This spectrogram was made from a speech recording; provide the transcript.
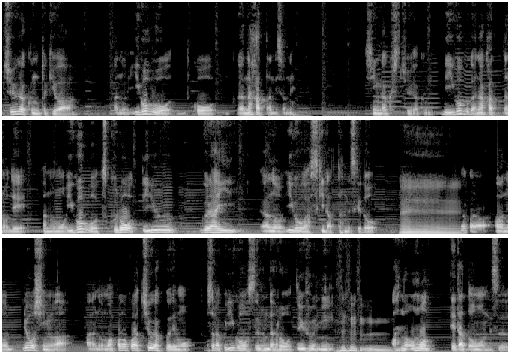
中学の時は、あの、囲碁部を、こう、がなかったんですよね。進学し中学に。で、囲碁部がなかったので、あの、もう囲碁部を作ろうっていうぐらい、あの、囲碁が好きだったんですけど、えだから、あの、両親は、あの、まあ、この子は中学でもおそらく囲碁をするんだろうというふうに、ー。あの、思ってたと思うんです。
